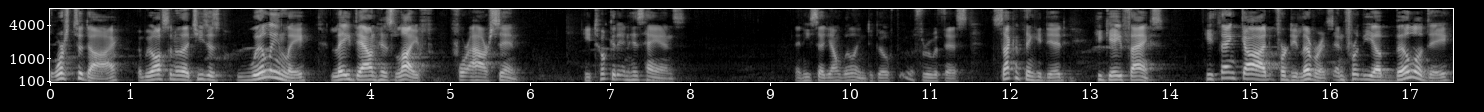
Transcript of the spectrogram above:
forced to die. And we also know that Jesus willingly laid down his life for our sin. He took it in his hands. And he said, yeah, I'm willing to go through with this. Second thing he did, he gave thanks. He thanked God for deliverance and for the ability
